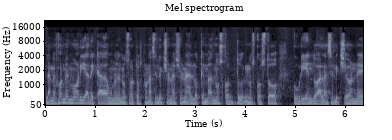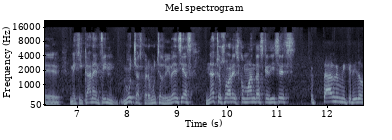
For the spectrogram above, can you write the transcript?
la mejor memoria de cada uno de nosotros con la selección nacional, lo que más nos, nos costó cubriendo a la selección eh, mexicana, en fin, muchas, pero muchas vivencias. Nacho Suárez, ¿cómo andas? ¿Qué dices? ¿Qué tal, mi querido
